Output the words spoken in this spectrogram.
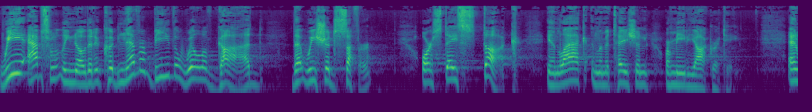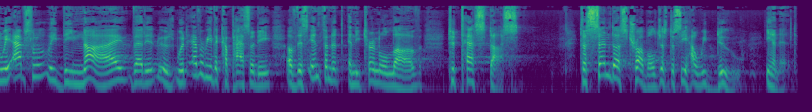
We absolutely know that it could never be the will of God that we should suffer or stay stuck in lack and limitation or mediocrity. And we absolutely deny that it would ever be the capacity of this infinite and eternal love to test us, to send us trouble just to see how we do in it.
